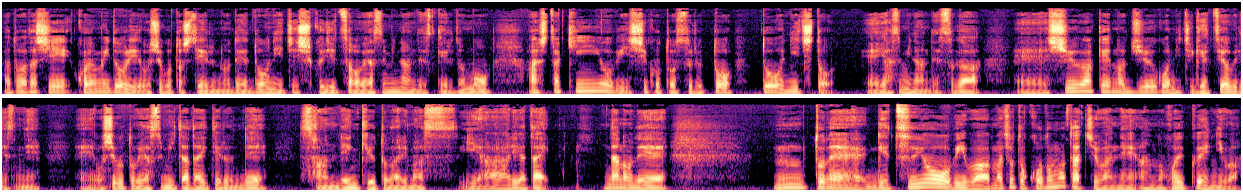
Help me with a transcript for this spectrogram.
あと私暦通りでお仕事しているので土日祝日はお休みなんですけれども明日金曜日仕事すると土日と、えー、休みなんですが、えー、週明けの15日月曜日ですね、えー、お仕事お休みいただいてるんで3連休となります。いやありがたい。なのでうんとね月曜日は、まあ、ちょっと子供たちはねあの保育園には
